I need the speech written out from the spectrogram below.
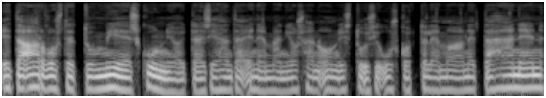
että arvostettu mies kunnioittaisi häntä enemmän, jos hän onnistuisi uskottelemaan, että hänen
